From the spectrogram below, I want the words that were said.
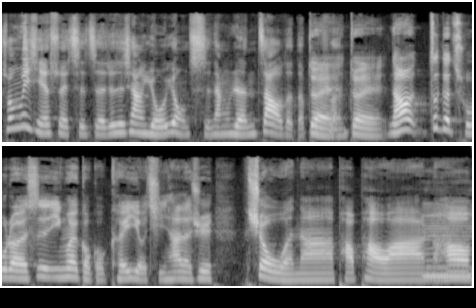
封闭型的水池指的就是像游泳池那样人造的的部分。对对，然后这个除了是因为狗狗可以有其他的去嗅闻啊、跑跑啊，嗯、然后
